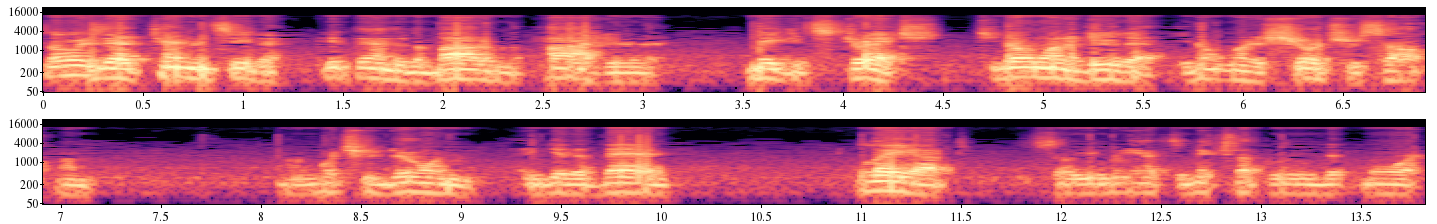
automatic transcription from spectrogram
There's always that tendency to get down to the bottom of the pot here to make it stretch. But you don't want to do that. You don't want to short yourself on, on what you're doing and get a bad layup. So you may have to mix up a little bit more.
